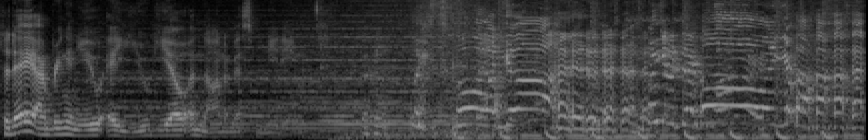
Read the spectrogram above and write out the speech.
Today I'm bringing you a Yu-Gi-Oh! Anonymous meeting. Oh my god! I'm gonna take Oh my god!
